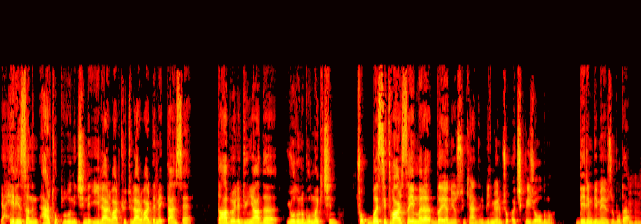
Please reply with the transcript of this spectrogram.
ya her insanın her topluluğun içinde iyiler var kötüler var demektense daha böyle dünyada yolunu bulmak için çok basit varsayımlara dayanıyorsun kendini. Bilmiyorum çok açıklayıcı oldu mu? Derin bir mevzu bu da. Hı hı.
